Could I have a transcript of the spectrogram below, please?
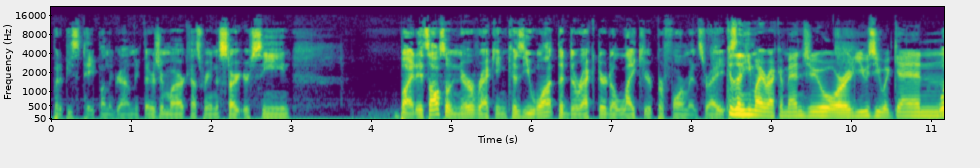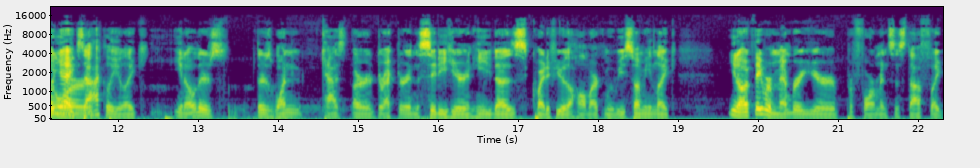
put a piece of tape on the ground like, "There's your mark. That's where you're going to start your scene." But it's also nerve-wracking cuz you want the director to like your performance, right? Because then he might recommend you or use you again. Well, yeah, exactly. Like, you know, there's there's one cast or director in the city here and he does quite a few of the Hallmark movies. So I mean, like, you know, if they remember your performance and stuff, like,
